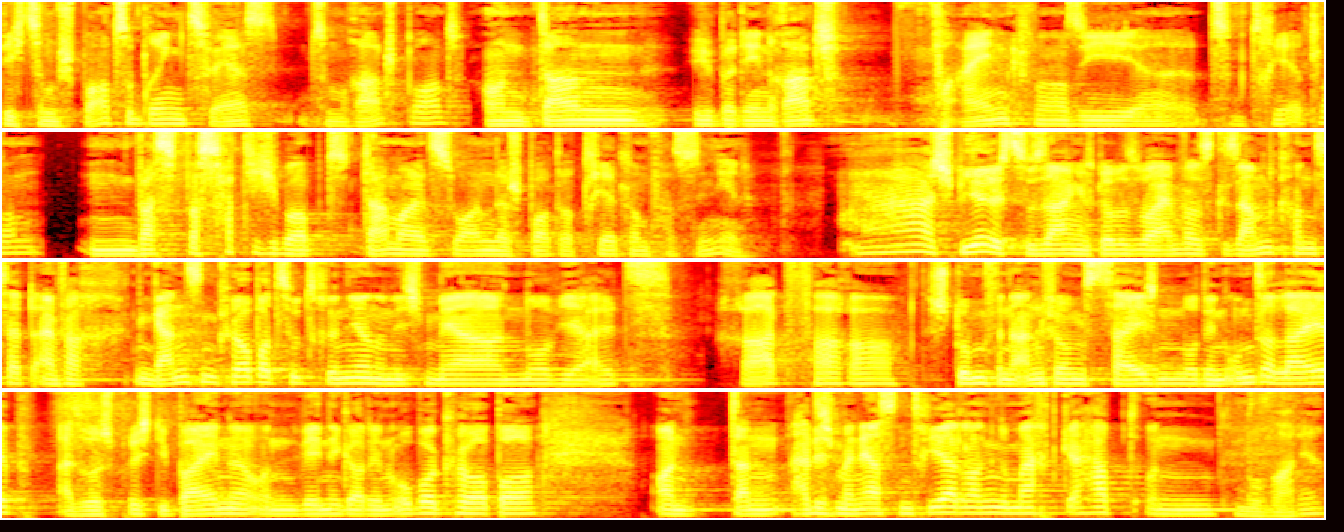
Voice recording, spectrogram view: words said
dich zum Sport zu bringen, zuerst zum Radsport und dann über den Radverein quasi äh, zum Triathlon. Hm, Was, was hat dich überhaupt damals so an der Sportart Triathlon fasziniert? Ah, schwierig zu sagen. Ich glaube, es war einfach das Gesamtkonzept, einfach den ganzen Körper zu trainieren und nicht mehr nur wie als Radfahrer, stumpf in Anführungszeichen, nur den Unterleib, also sprich die Beine und weniger den Oberkörper. Und dann hatte ich meinen ersten Triathlon gemacht gehabt und Wo war der?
